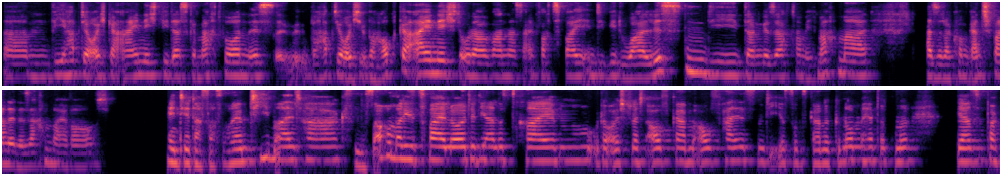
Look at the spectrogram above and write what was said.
Ähm, wie habt ihr euch geeinigt, wie das gemacht worden ist? Äh, habt ihr euch überhaupt geeinigt oder waren das einfach zwei Individualisten, die dann gesagt haben, ich mach mal? Also da kommen ganz spannende Sachen bei raus. Kennt ihr das aus eurem Teamalltag? Sind das auch immer die zwei Leute, die alles treiben oder euch vielleicht Aufgaben aufhalsen, die ihr sonst gar nicht genommen hättet? Ne? Ja, super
